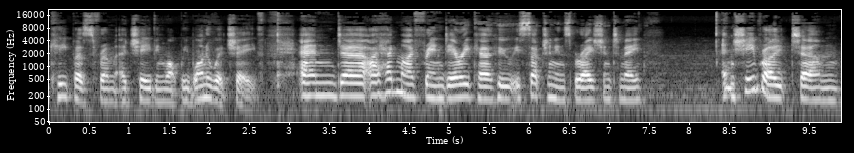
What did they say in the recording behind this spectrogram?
keep us from achieving what we want to achieve. And uh, I had my friend Erica, who is such an inspiration to me, and she wrote. Um,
